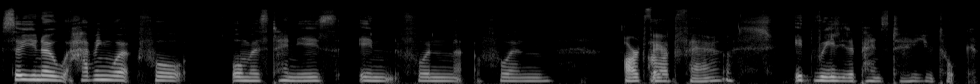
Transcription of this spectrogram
So you know, having worked for almost ten years in for an for an Art fair. art fair, it really depends to who you talk.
